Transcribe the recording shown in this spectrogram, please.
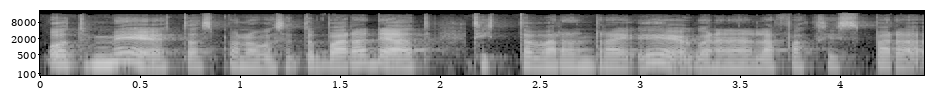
Och att mötas på något sätt och bara det att titta varandra i ögonen eller faktiskt bara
